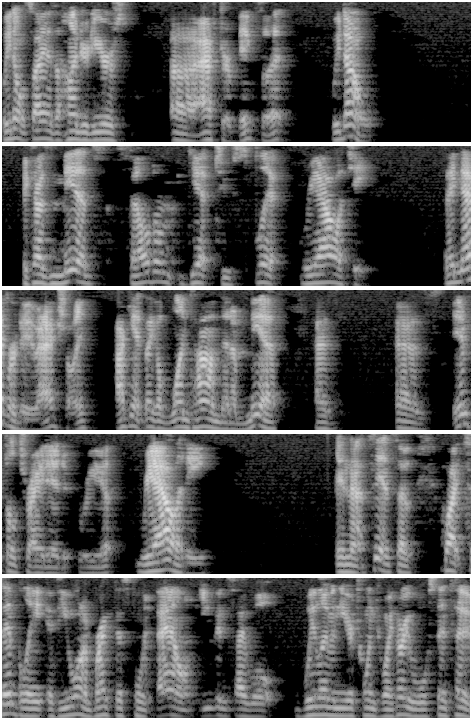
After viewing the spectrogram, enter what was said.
We don't say it's 100 years uh, after Bigfoot. We don't. Because myths seldom get to split reality. They never do, actually. I can't think of one time that a myth has has infiltrated rea- reality in that sense. So, quite simply, if you want to break this point down, you can say, well, we live in the year 2023. Well, since who?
